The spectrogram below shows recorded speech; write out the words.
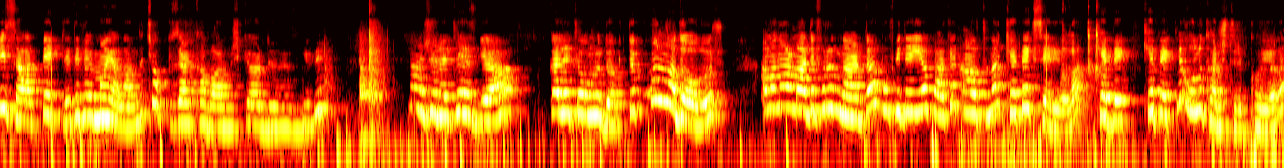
bir saat bekledi ve mayalandı. Çok güzel kabarmış gördüğünüz gibi. Ben şöyle tezgaha galeta unu döktüm. Unla da olur. Ama normalde fırınlarda bu pideyi yaparken altına kepek seriyorlar. Kepek, kepekle unu karıştırıp koyuyorlar.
